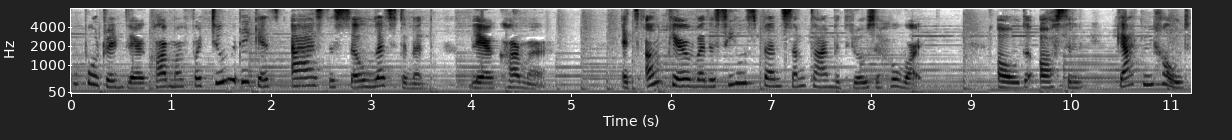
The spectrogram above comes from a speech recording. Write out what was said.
who portrayed Blair Cramer for two decades as the sole legitimate Blair Cramer. It's unclear whether she spent some time with Roger Howarth. Although Austin Gatlin-Holt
